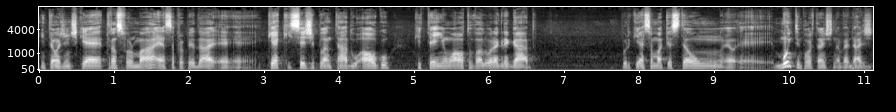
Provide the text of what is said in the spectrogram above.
Então a gente quer transformar essa propriedade, é, é, quer que seja plantado algo que tenha um alto valor agregado porque essa é uma questão é, é muito importante, na verdade.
